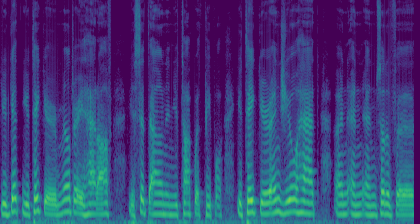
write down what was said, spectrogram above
you get you take your military hat off, you sit down and you talk with people. You take your NGO hat and, and, and sort of uh,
